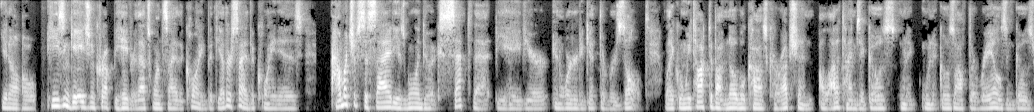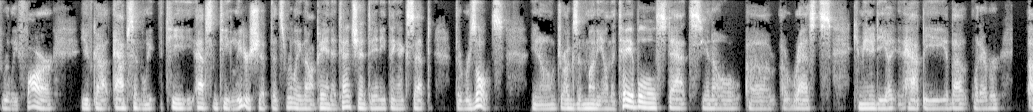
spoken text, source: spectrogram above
you know he's engaged in corrupt behavior. That's one side of the coin. But the other side of the coin is how much of society is willing to accept that behavior in order to get the result? Like when we talked about noble cause corruption a lot of times it goes when it when it goes off the rails and goes really far you've got absentee absentee leadership that's really not paying attention to anything except the results you know drugs and money on the table stats you know uh, arrests community uh, happy about whatever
